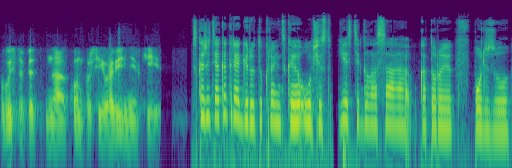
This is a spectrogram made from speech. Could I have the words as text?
выступят на конкурсе Евровидения в Киеве. Скажите, а как реагирует украинское общество? Есть и голоса, которые в пользу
